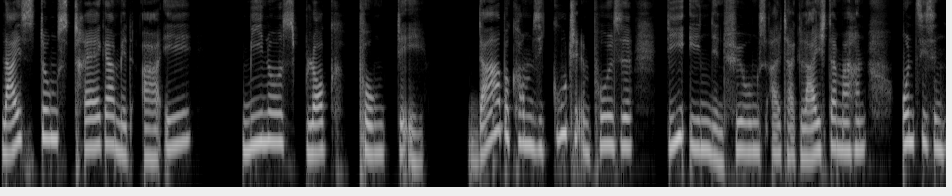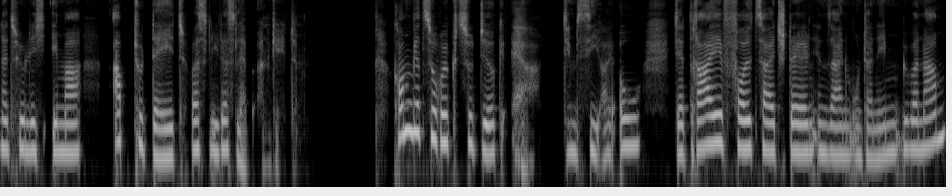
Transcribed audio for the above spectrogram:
Leistungsträger mit ae blog.de. Da bekommen Sie gute Impulse, die Ihnen den Führungsalltag leichter machen und Sie sind natürlich immer up-to-date, was Leaders Lab angeht. Kommen wir zurück zu Dirk R. dem CIO, der drei Vollzeitstellen in seinem Unternehmen übernahm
